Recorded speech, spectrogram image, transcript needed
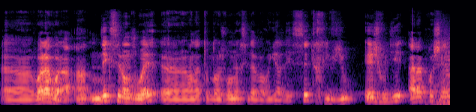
voilà voilà, un excellent jouet. en attendant je vous remercie d'avoir regardé cette review et je vous dis à la prochaine.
